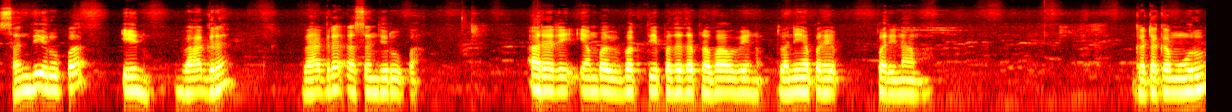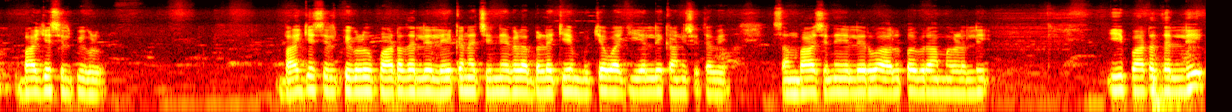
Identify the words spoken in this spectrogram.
ಸಂಧಿ ರೂಪ ಏನು? ವ್ಯಾಘ್ರ ವ್ಯಾಘ್ರ ಅಸಂಧಿ ರೂಪ ಅರರೆ ಎಂಬ ವಿಭಕ್ತಿ ಪದದ ಪ್ರಭಾವವೇನು? ಧ್ವನಿಯ ಪರಿ, ಪರಿಣಾಮ. ಘಟಕ ಮೂರು, ಭಾಗ್ಯಶಿಲ್ಪಿಗಳು. ಭಾಗ್ಯಶಿಲ್ಪಿಗಳು ಪಾಠದಲ್ಲಿ ಲೇಖನ ಚಿಹ್ನೆಗಳ ಬಳಕೆ ಮುಖ್ಯವಾಗಿ ಎಲ್ಲಿ ಕಾಣಿಸುತ್ತವೆ? ಸಂಭಾಷಣೆಯಲ್ಲಿರುವ ಅಲ್ಪ ವಿರಾಮಗಳಲ್ಲಿ ಈ ಪಾಠದಲ್ಲಿ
